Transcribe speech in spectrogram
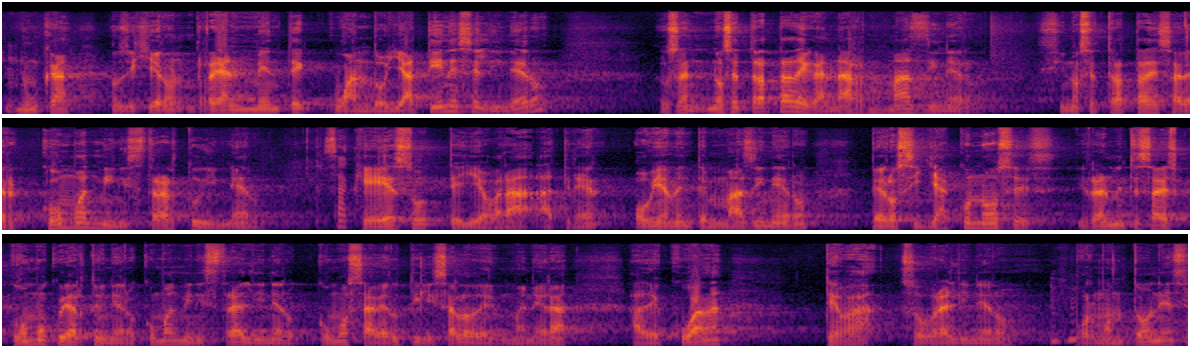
nunca nos dijeron realmente cuando ya tienes el dinero, o sea, no se trata de ganar más dinero, sino se trata de saber cómo administrar tu dinero, que eso te llevará a tener obviamente más dinero, pero si ya conoces y realmente sabes cómo cuidar tu dinero, cómo administrar el dinero, cómo saber utilizarlo de manera adecuada, te va a sobrar el dinero por montones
